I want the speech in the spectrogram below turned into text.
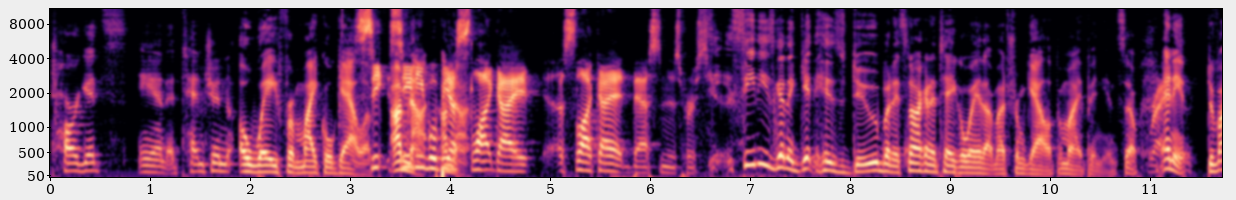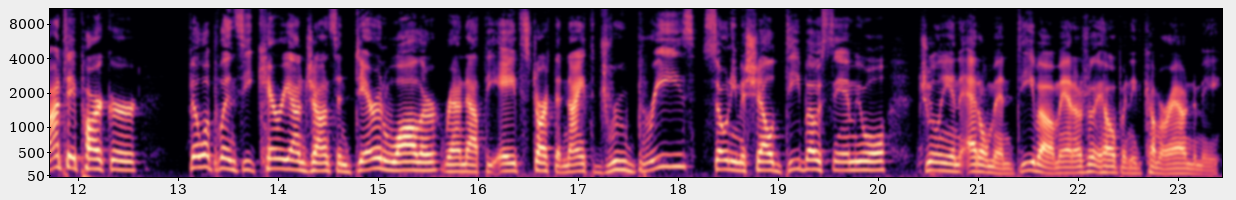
targets and attention away from Michael Gallup. C- CD not, will be I'm a not. slot guy, a slot guy at best in his first year. CD's going to get his due, but it's not going to take away that much from Gallup, in my opinion. So, Right. anyway, DeVante Parker, Phillip Lindsay, on Johnson, Darren Waller round out the eighth, start the ninth. Drew Brees, Sony Michel, Deebo Samuel, Julian Edelman. Deebo, man, I was really hoping he'd come around to me.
